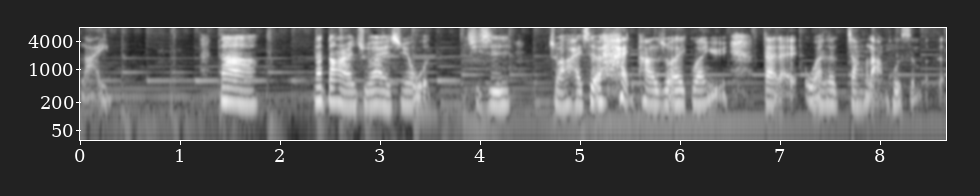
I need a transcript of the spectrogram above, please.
来。那那当然，主要也是因为我其实主要还是害怕说，哎，关于带来玩了蟑螂或什么的，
